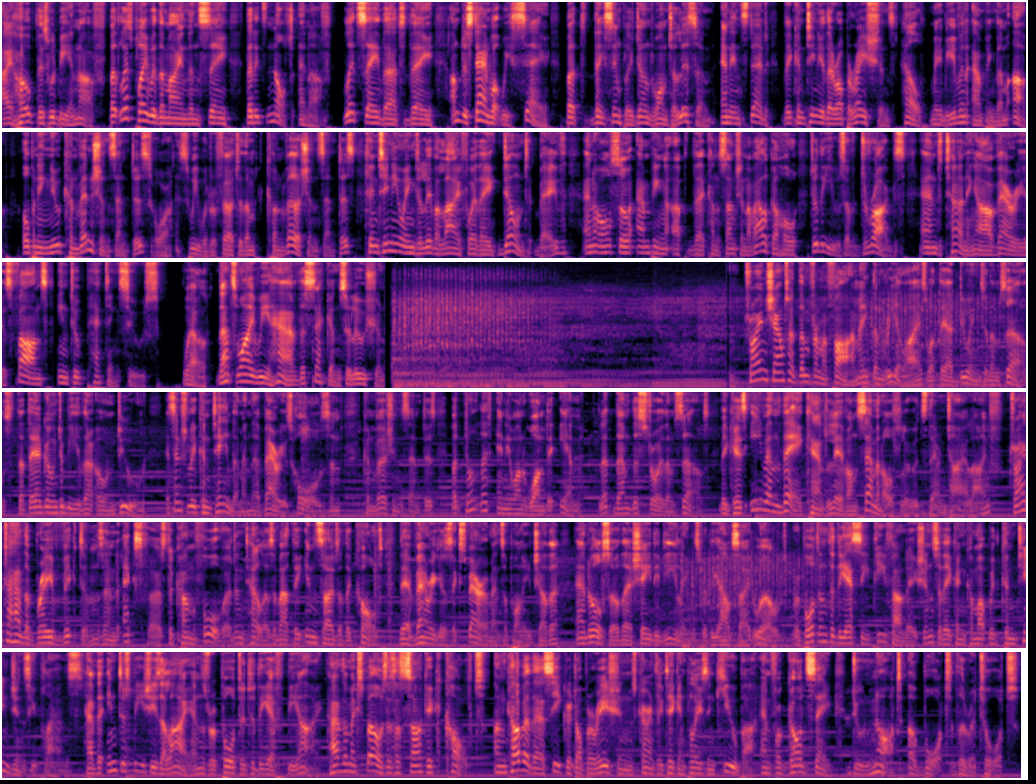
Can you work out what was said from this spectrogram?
I hope this would be enough, but let's play with the mind and say that it's not enough. Let's say that they understand what we say, but they simply don't want to listen, and instead they continue their operations, hell, maybe even amping them up, opening new convention centers, or as we would refer to them, conversion centers, continuing to live a life where they don't bathe, and also amping up their consumption of alcohol to the use of drugs, and turning our various farms into petting zoos. Well, that's why we have the second solution. Try and shout at them from afar make them realize what they are doing to themselves, that they are going to be their own doom. Essentially contain them in their various halls and conversion centers, but don't let anyone wander in. Let them destroy themselves. Because even they can't live on seminal fluids their entire life. Try to have the brave victims and experts to come forward and tell us about the insides of the cult, their various experiments upon each other, and also their shady dealings with the outside world. Report them to the SCP Foundation so they can come up with contingency plans. Have the Interspecies Alliance reported to the FBI. Have them exposed as a psychic cult. Uncover their secret operations currently taking place in Cuba, and for God's sake, do not abort the retort.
